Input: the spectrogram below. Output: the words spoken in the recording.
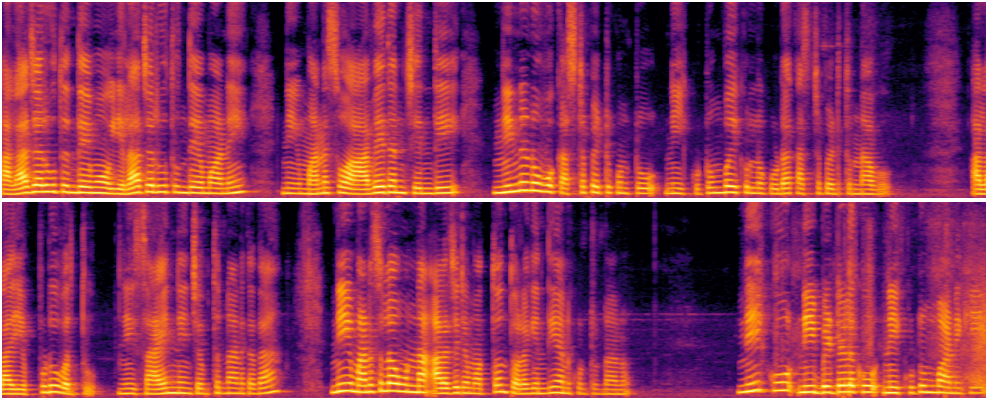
అలా జరుగుతుందేమో ఇలా జరుగుతుందేమో అని నీ మనసు ఆవేదన చెంది నిన్ను నువ్వు కష్టపెట్టుకుంటూ నీ కుటుంబీకులను కూడా కష్టపెడుతున్నావు. అలా ఎప్పుడూ వద్దు. నీ సాయం నేను చెబుతున్నాను కదా. నీ మనసులో ఉన్న అలజడి మొత్తం తొలగింది అనుకుంటున్నాను. నీకు నీ బిడ్డలకు నీ కుటుంబానికి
